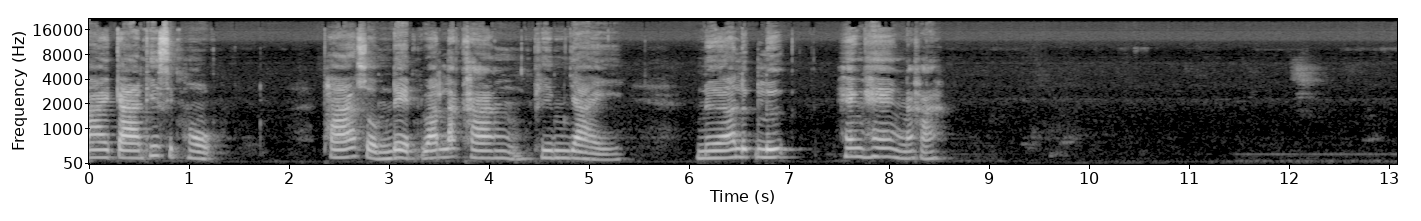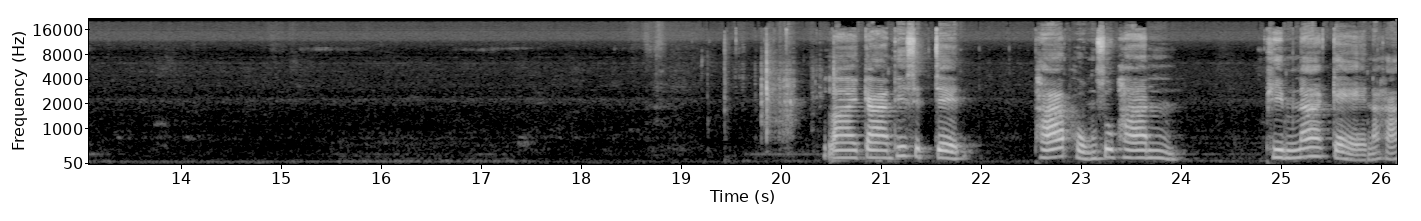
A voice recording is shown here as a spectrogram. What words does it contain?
รายการที่16พระสมเด็จวัดละคัง พิมพ์ใหญ่ เนื้อลึกๆ แห้งๆ นะคะ รายการที่ 17พระผงสุพรรณ พิมพ์หน้าแก่นะคะ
